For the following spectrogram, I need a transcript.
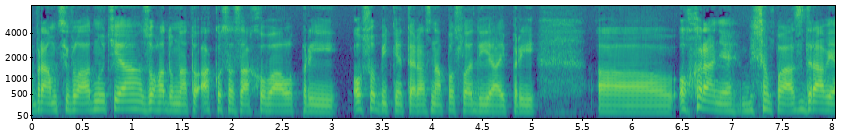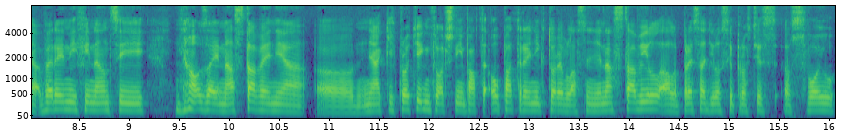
v rámci vládnutia, z na to, ako sa zachoval pri, osobitne teraz naposledy aj pri ochrane, by som povedala, zdravia verejných financií, naozaj nastavenia nejakých protiinflačných opatrení, ktoré vlastne nenastavil, ale presadil si proste svoju,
